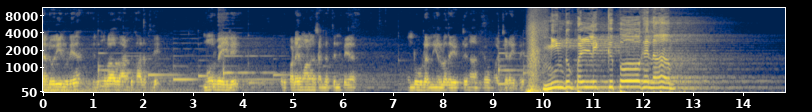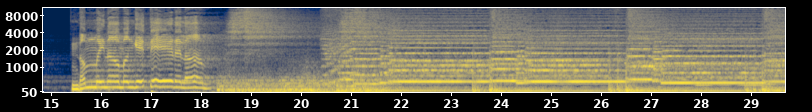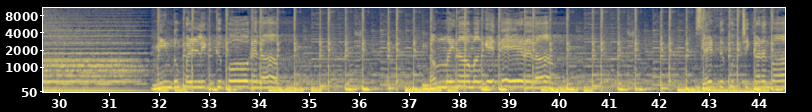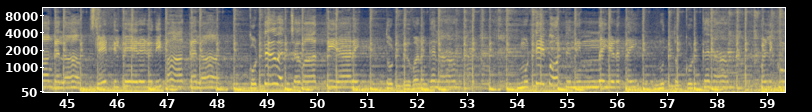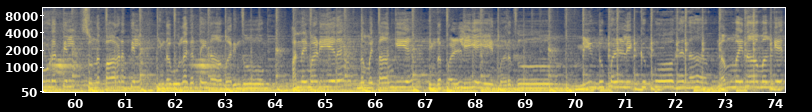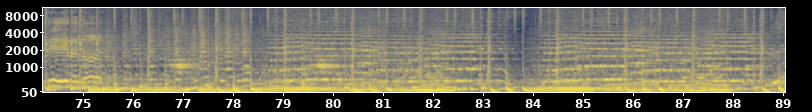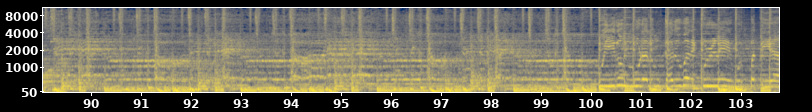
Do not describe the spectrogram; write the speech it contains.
கல்லூரியினுடைய இருநூறாவது ஆண்டு காலத்திலே நோர்வேயிலே ஒரு பழைய மாணவர் சங்கத்தினுடைய உங்களுடன் நிகழ்வதை இட்டு நான் மிகவும் மகிழ்ச்சி மீண்டும் பள்ளிக்கு போகலாம். நம்மை நாம் அங்கே தேடலாம். மீண்டும் பள்ளிக்கு போகலாம். அங்கே தேடலாம். ஸ்லேட்டு குச்சி கடன் வாங்கலாம். ஸ்லேட்டில் பேரெழுதி பார்க்கலாம். கொட்டு வச்ச வாத்தியாரை தொட்டு வணங்கலாம். முட்டி போட்டு நின்ன இடத்தை முத்தம் கொடுக்கலாம். பள்ளிக்கூடத்தில் சொன்ன பாடத்தில் இந்த உலகத்தை நாம் அறிந்தோம். அன்னை மடியேற நம்மை தாங்கிய இந்த பள்ளியை ஏன் மறந்தோம்? மீண்டும் பள்ளிக்கு போகலாம். நம்மை நாம் அங்கே தேடலாம்.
